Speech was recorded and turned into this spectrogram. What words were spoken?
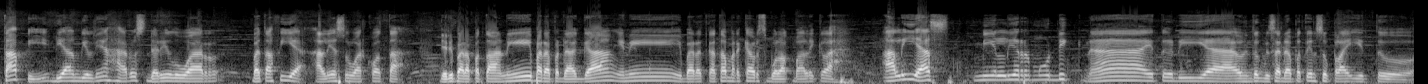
Tapi diambilnya harus dari luar Batavia alias luar kota. Jadi para petani, para pedagang ini ibarat kata mereka harus bolak-balik lah alias milir mudik. Nah, itu dia untuk bisa dapetin supply itu.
